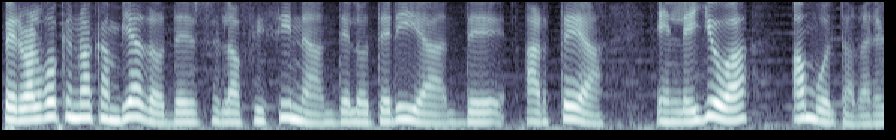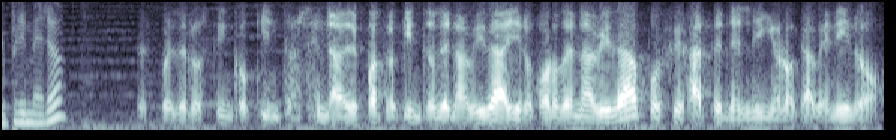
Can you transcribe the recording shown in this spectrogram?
pero algo que no ha cambiado desde la oficina de lotería de Artea en Leyoa han vuelto a dar el primero. Después de los cinco quintos, de cuatro quintos de Navidad y el gordo de Navidad, pues fíjate en el niño lo que ha venido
